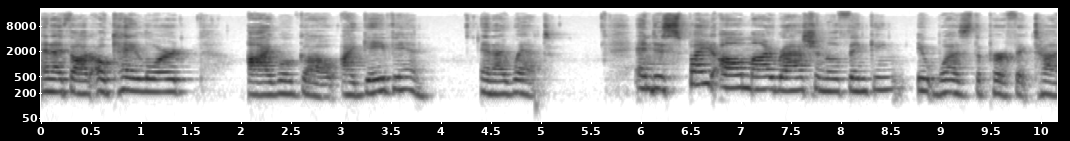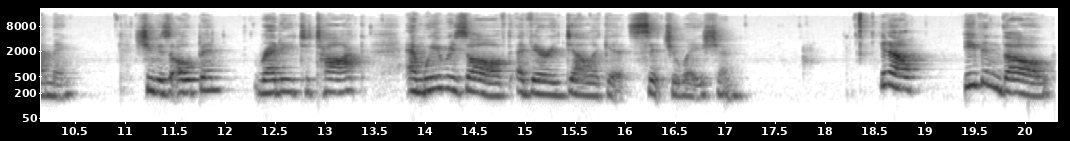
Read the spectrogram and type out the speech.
And I thought, okay, Lord, I will go. I gave in and I went. And despite all my rational thinking, it was the perfect timing. She was open, ready to talk, and we resolved a very delicate situation. You know, even though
